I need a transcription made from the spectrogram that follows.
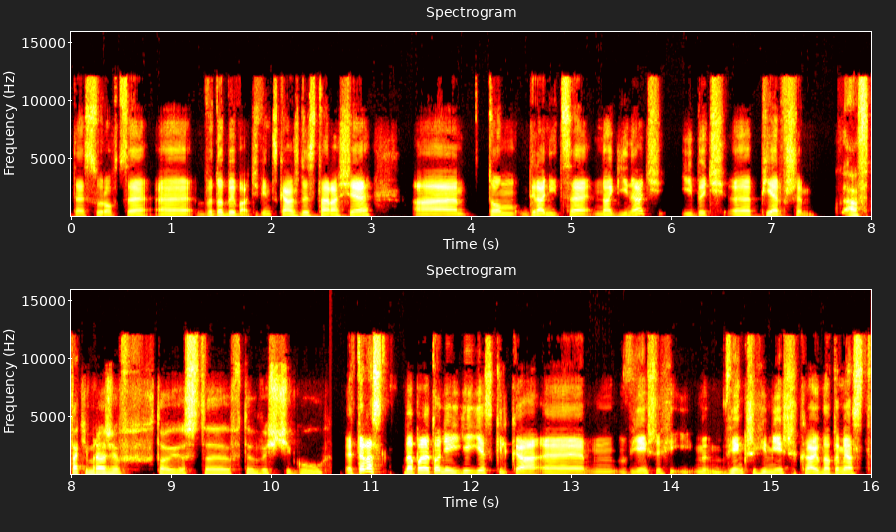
te surowce wydobywać, więc każdy stara się tą granicę naginać i być pierwszym. A w takim razie kto jest e, w tym wyścigu? E, teraz na Peletonie jest kilka e, większych, większych i mniejszych krajów, natomiast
